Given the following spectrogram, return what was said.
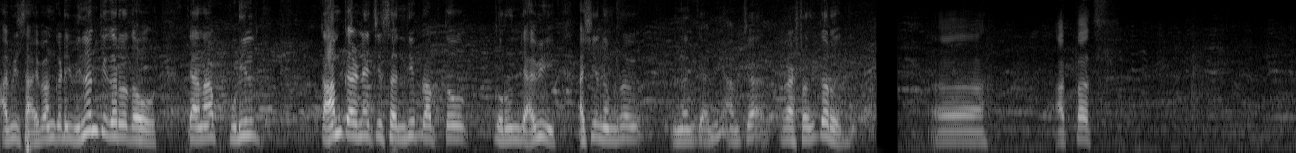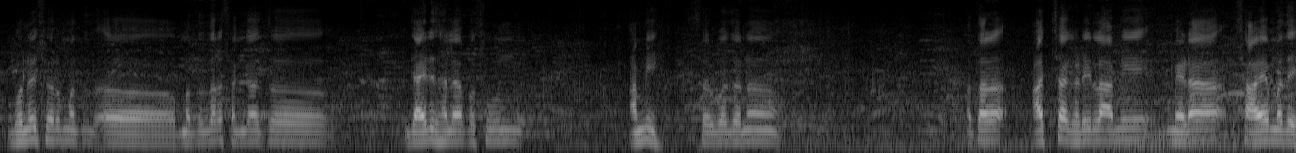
आम्ही साहेबांकडे विनंती करत आहोत त्यांना पुढील काम करण्याची संधी प्राप्त करून द्यावी अशी नम्र विनंती आम्ही आमच्या राष्ट्रवादी करत आत्ताच भुवनेश्वर मत मतदारसंघाचं जाहीर झाल्यापासून आम्ही सर्वजण आता आजच्या घडीला आम्ही मेढा शाळेमध्ये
